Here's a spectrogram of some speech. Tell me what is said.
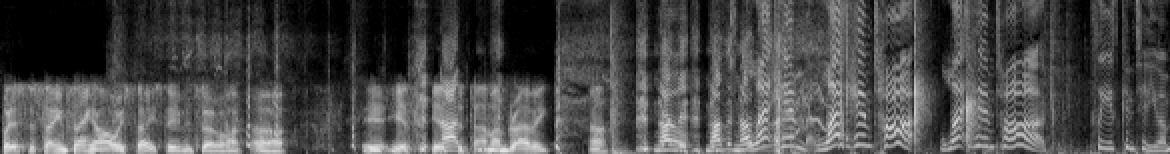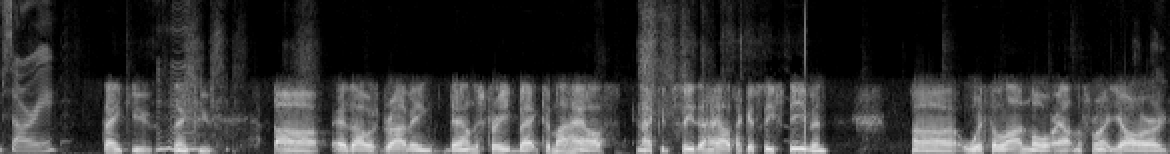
but it's the same thing I always say, Stephen. So uh, uh, it, it's it's Not- the time I'm driving. Huh? Not that, not that, not let him let him talk. Let him talk. Please continue. I'm sorry. Thank you, thank you. Uh, as I was driving down the street back to my house, and I could see the house, I could see Stephen uh, with the lawnmower out in the front yard.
